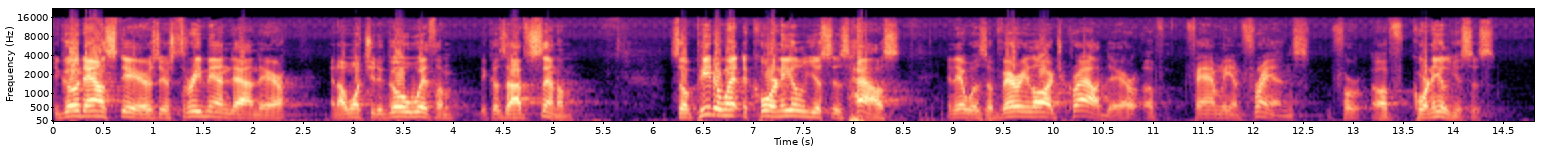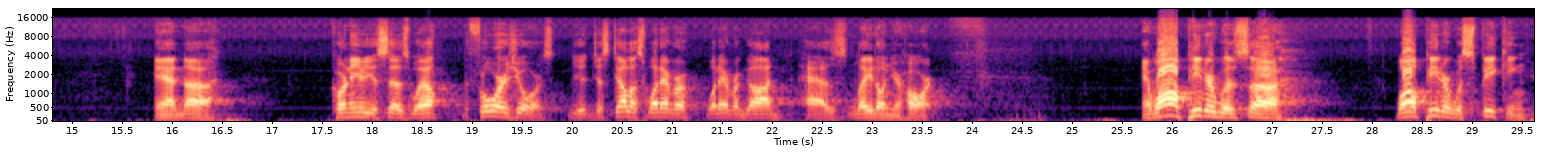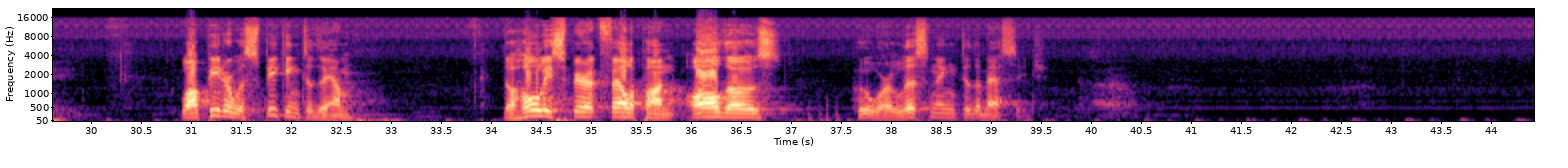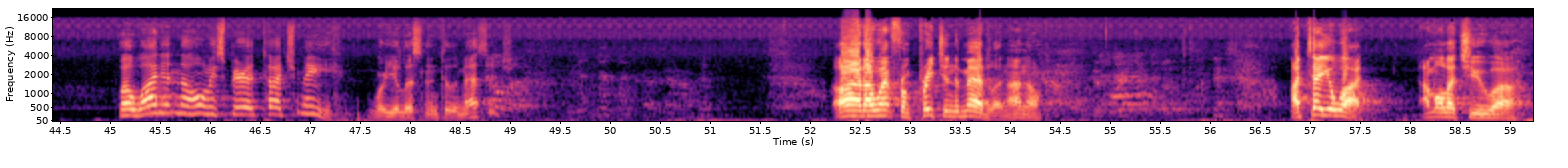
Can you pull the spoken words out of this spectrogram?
to go downstairs. There's three men down there, and I want you to go with them because I've sent them. So Peter went to Cornelius's house, and there was a very large crowd there of family and friends for, of Cornelius's. And uh, Cornelius says, Well, the floor is yours. You just tell us whatever, whatever God has laid on your heart. And while Peter was, uh, while Peter was speaking, while Peter was speaking to them, the Holy Spirit fell upon all those who were listening to the message. Well, why didn't the Holy Spirit touch me? Were you listening to the message? All right, I went from preaching to meddling, I know. I tell you what, I'm going to let you uh,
